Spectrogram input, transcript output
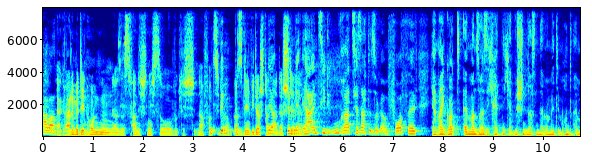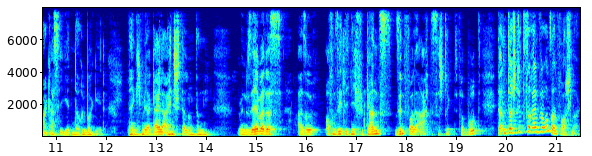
Aber ja, gerade mit den Hunden, also das fand ich nicht so wirklich nachvollziehbar. Bin, also den Widerstand ja, an der Stelle. ja, ein CDU-Ratsherr sagte sogar im Vorfeld, ja mein Gott, äh, man soll sich halt nicht erwischen lassen, wenn man mit dem Hund einmal Gassi geht und darüber geht. Da denke ich mir, geile Einstellung. Dann, wenn du selber das also offensichtlich nicht für ganz sinnvoll erachtest, das strikte Verbot, dann unterstützt doch einfach unseren Vorschlag.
